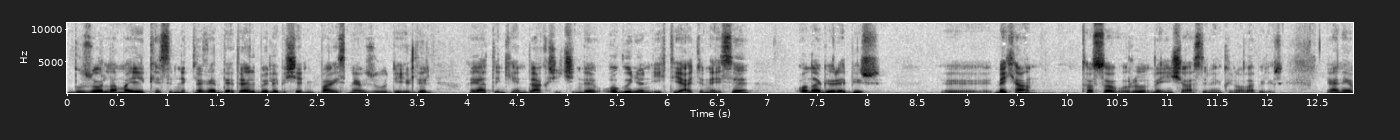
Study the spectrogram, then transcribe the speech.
bu zorlamayı kesinlikle reddeder. Böyle bir şey bahis mevzu değildir. Hayatın kendi akışı içinde o günün ihtiyacı neyse ona göre bir e, mekan tasavvuru ve inşası mümkün olabilir. Yani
